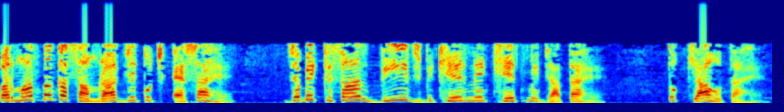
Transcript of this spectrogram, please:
परमात्मा का साम्राज्य कुछ ऐसा है, जब एक किसान बीज बिखेरने खेत में जाता है तो क्या होता है?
